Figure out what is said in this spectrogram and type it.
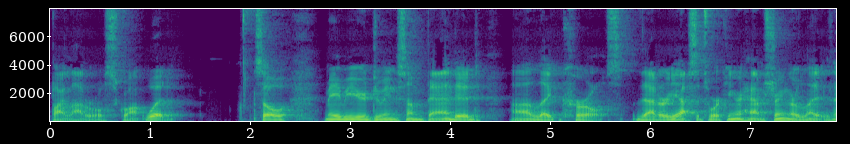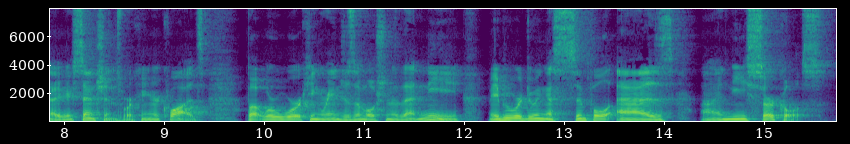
bilateral squat would. So maybe you're doing some banded uh, leg curls that are, yes, it's working your hamstring or leg, leg extensions, working your quads, but we're working ranges of motion of that knee. Maybe we're doing as simple as uh, knee circles,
